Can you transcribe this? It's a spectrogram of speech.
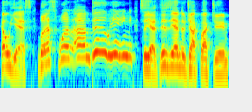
Hell yes. That's what I'm doing. So, yes, this is the end of Jack Black June,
